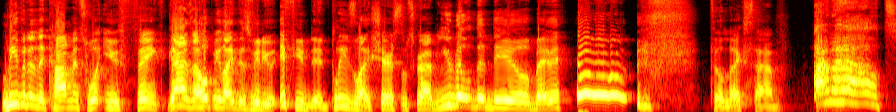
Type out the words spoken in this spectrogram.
Leave it in the comments what you think. Guys, I hope you liked this video. If you did, please like, share, subscribe. You know the deal, baby. Till next time, I'm out.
